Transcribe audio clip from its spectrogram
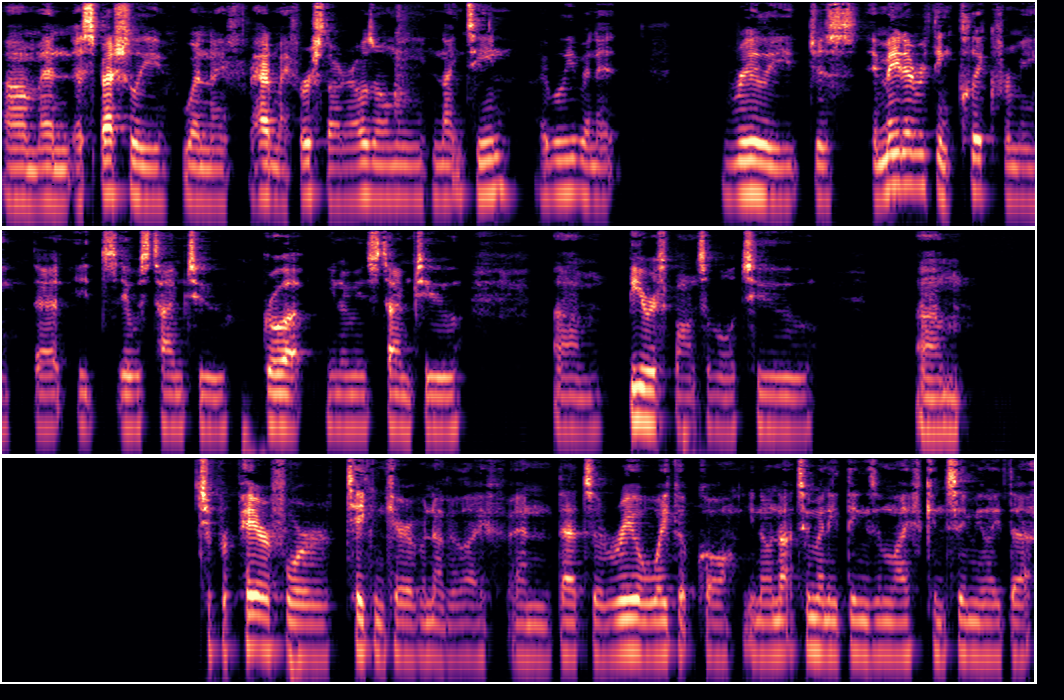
Um, and especially when I had my first daughter, I was only 19, I believe, and it really just it made everything click for me that it's it was time to grow up. You know, I mean, it's time to um, be responsible to um, to prepare for taking care of another life, and that's a real wake up call. You know, not too many things in life can simulate that.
